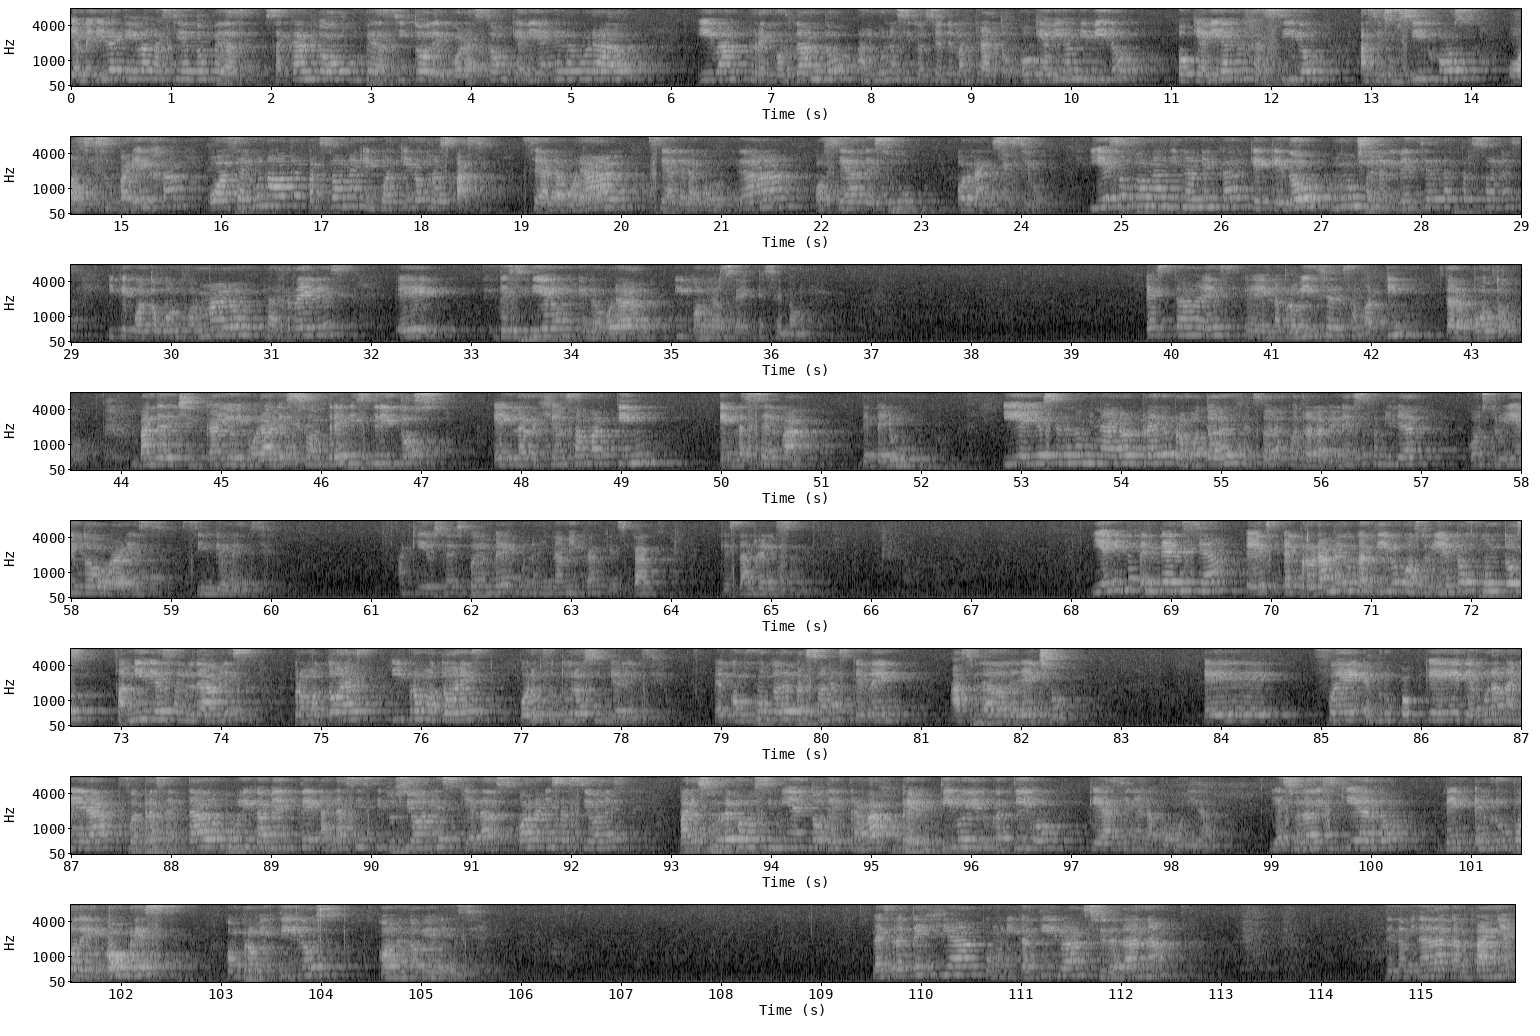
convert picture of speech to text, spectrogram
Y a medida que iban haciendo un sacando un pedacito del corazón que habían elaborado, iban recordando alguna situación de maltrato o que habían vivido o que habían ejercido hacia sus hijos o hacia su pareja o hacia alguna otra persona en cualquier otro espacio, sea laboral, sea de la comunidad o sea de su organización. Y eso fue una dinámica que quedó mucho en la vivencia de las personas y que cuando conformaron las redes eh, decidieron elaborar y ponerse ese nombre. Esta es en eh, la provincia de San Martín, Tarapoto, Banda de Chilcayo y Morales son tres distritos en la región San Martín, en la selva de Perú. Y ellos se denominaron Red de Promotoras Defensoras contra la Violencia Familiar, construyendo hogares sin violencia. Aquí ustedes pueden ver una dinámica que están, que están realizando. Y en Independencia es el programa educativo Construyendo Juntos familias saludables, promotoras y promotores por un futuro sin violencia. El conjunto de personas que ven a su lado derecho eh, fue el grupo que de alguna manera fue presentado públicamente a las instituciones y a las organizaciones para su reconocimiento del trabajo preventivo y educativo que hacen en la comunidad. Y a su lado izquierdo ven el grupo de hombres comprometidos con la no violencia. La estrategia comunicativa ciudadana denominada campaña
